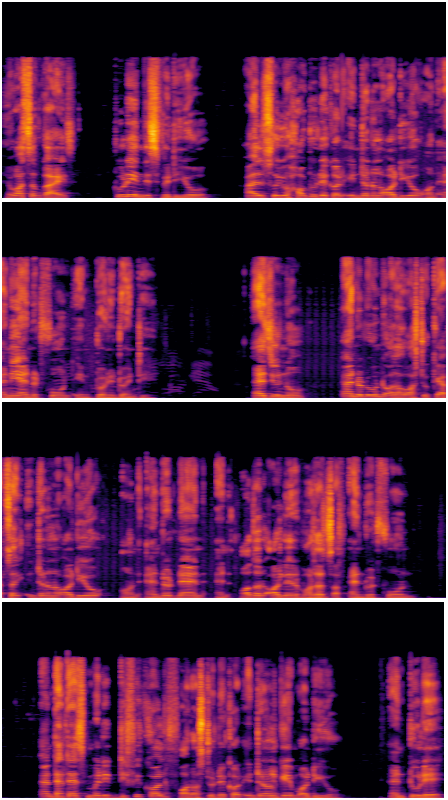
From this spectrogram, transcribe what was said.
Hey what's up guys, today in this video, I'll show you how to record internal audio on any Android phone in 2020. As you know, Android won't allow us to capture internal audio on Android 9 and other earlier versions of Android phone and that has made it difficult for us to record internal game audio. And today,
